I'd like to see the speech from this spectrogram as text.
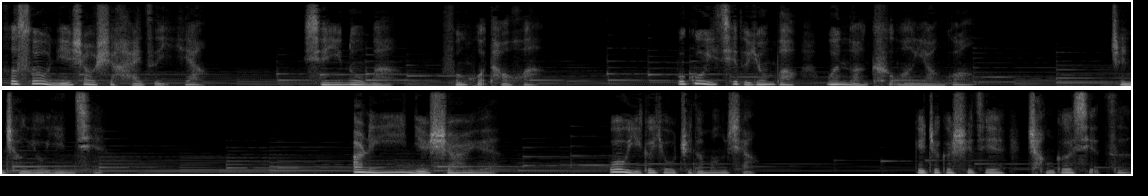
和所有年少时孩子一样，鲜衣怒马，烽火桃花，不顾一切的拥抱，温暖，渴望阳光，真诚又殷切。二零一一年十二月，我有一个幼稚的梦想，给这个世界唱歌写字。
